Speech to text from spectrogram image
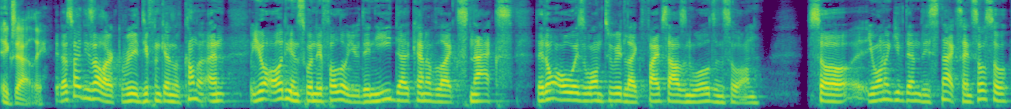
Exactly. That's why these are like really different kinds of content. And your audience, when they follow you, they need that kind of like snacks. They don't always want to read like 5,000 words and so on. So you want to give them these snacks. And it's also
